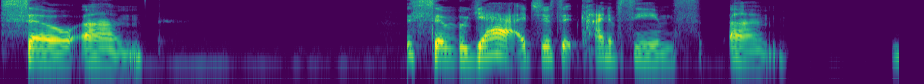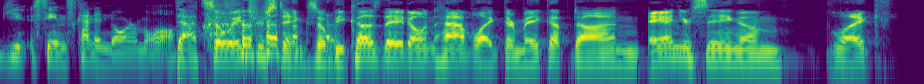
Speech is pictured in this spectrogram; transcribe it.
So. Um, so yeah, it just it kind of seems um you, seems kind of normal. That's so interesting. so because they don't have like their makeup done, and you're seeing them like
